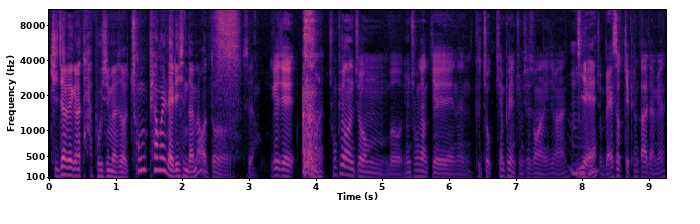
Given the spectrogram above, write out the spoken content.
기자회견을 다 보시면서 총평을 내리신다면 어떠세요? 이게 이제 총평은 좀 뭐윤 총장께는 그쪽 캠페인 좀 죄송하지만 음. 예. 좀 매섭게 평가하자면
